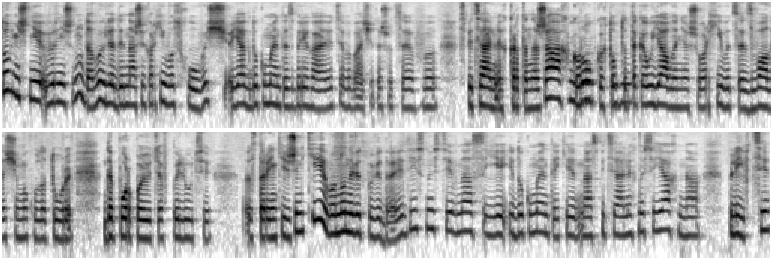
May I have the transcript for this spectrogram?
Зовнішні, верніше, ну да, вигляди наших архівосховищ, як документи зберігаються. Ви бачите, що це в спеціальних картонажах, коробках. Тобто мгм. таке уявлення, що архіви це звалище макулатури, де порпаються в пилюці е, старенькі жінки, воно не відповідає дійсності. В нас є і документи, які на спеціальних носіях, на плівці.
